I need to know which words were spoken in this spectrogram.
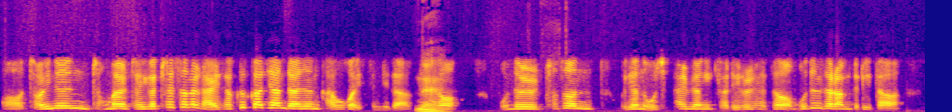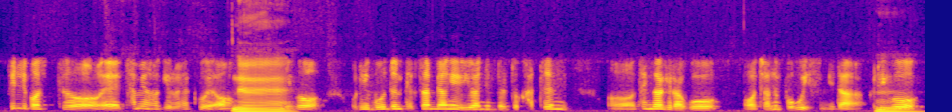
어, 저희는 정말 저희가 최선을 다해서 끝까지 한다는 각오가 있습니다. 그래서 오늘 초선 의원 58명이 결의를 해서 모든 사람들이 다 필리버스터에 참여하기로 했고요. 네. 그리고 우리 모든 103명의 의원님들도 같은 어, 생각이라고 어, 저는 보고 있습니다. 그리고 음.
